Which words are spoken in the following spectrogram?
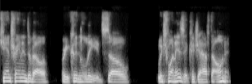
can't train and develop, or you couldn't lead. So which one is it? Because you have to own it.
